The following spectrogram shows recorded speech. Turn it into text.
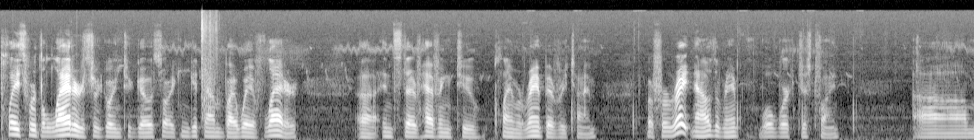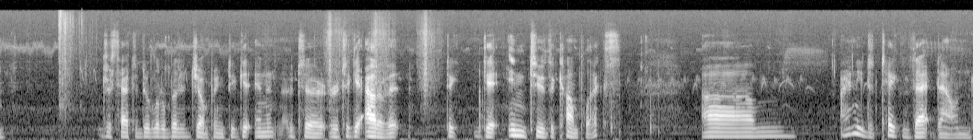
place where the ladders are going to go so I can get down by way of ladder uh, instead of having to climb a ramp every time. But for right now, the ramp will work just fine. Um, just had to do a little bit of jumping to get in to or to get out of it to get into the complex. Um, I need to take that down.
